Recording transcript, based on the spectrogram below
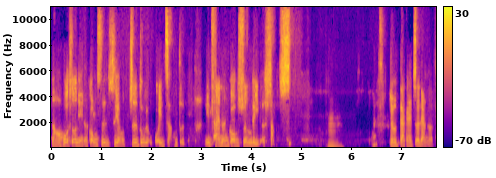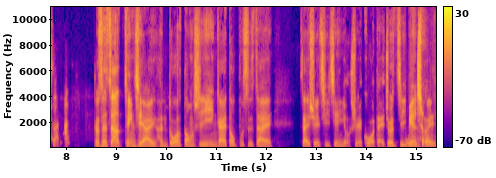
然后或者说你的公司是有制度、有规章的，你才能够顺利的上市。嗯，就大概这两个专案。可是这样听起来，很多东西应该都不是在在学期间有学过的，就即便对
